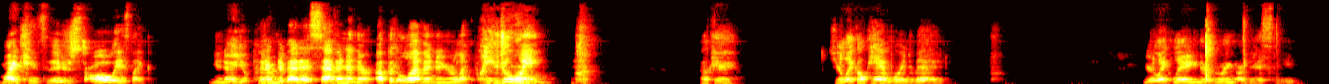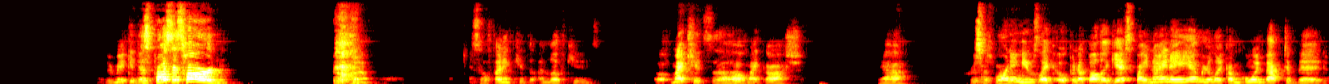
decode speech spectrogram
my kids. They're just always like you know, you put them to bed at 7 and they're up at 11 and you're like, what are you doing? okay. So you're like, okay, I'm going to bed. You're like laying there going, are they asleep? They're making this process hard. so funny, kids. I love kids. Oh, my kids, oh my gosh. Yeah. Christmas morning, it was like, open up all the gifts by 9 a.m. You're like, I'm going back to bed.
